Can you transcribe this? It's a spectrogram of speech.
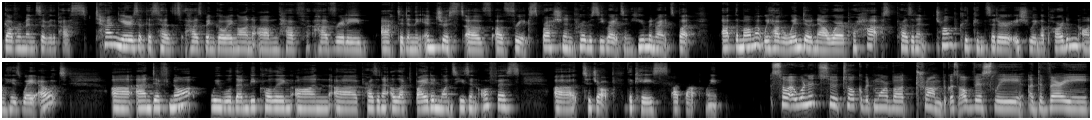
governments over the past ten years that this has has been going on um, have have really acted in the interests of of free expression, privacy rights, and human rights. But at the moment, we have a window now where perhaps President Trump could consider issuing a pardon on his way out. Uh, and if not, we will then be calling on uh, President elect Biden once he's in office uh, to drop the case at that point. So I wanted to talk a bit more about Trump because obviously at the very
